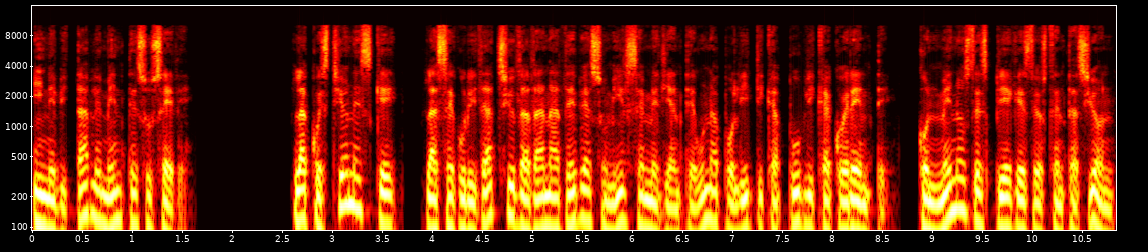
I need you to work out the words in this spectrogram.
inevitablemente sucede. La cuestión es que, la seguridad ciudadana debe asumirse mediante una política pública coherente, con menos despliegues de ostentación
